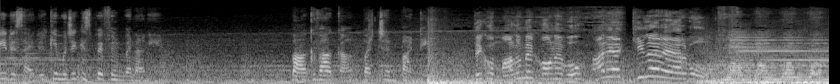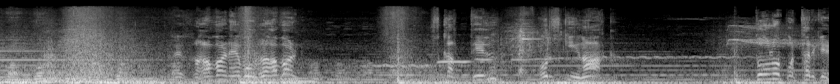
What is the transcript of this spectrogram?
फाइनली डिसाइडेड कि मुझे किस पे फ़िल्म बनानी है। बाघवा का बच्चन पांडे। देखो मालूम है कौन है वो? अरे किलर है यार वो। रावण है वो रावण। उसका दिल और उसकी नाक दोनों पत्थर के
